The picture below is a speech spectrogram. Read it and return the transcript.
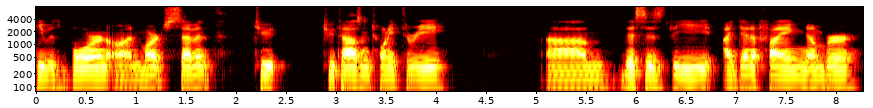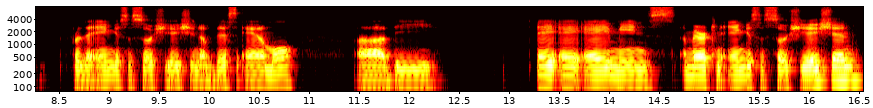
he was born on March 7th, two, 2023. Um, this is the identifying number for the Angus Association of this animal. Uh, the AAA means American Angus Association.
